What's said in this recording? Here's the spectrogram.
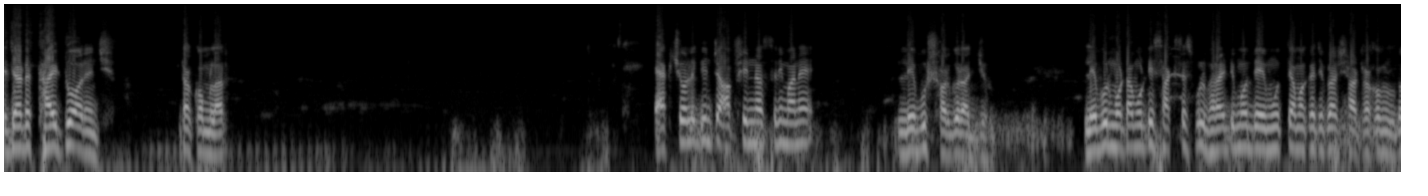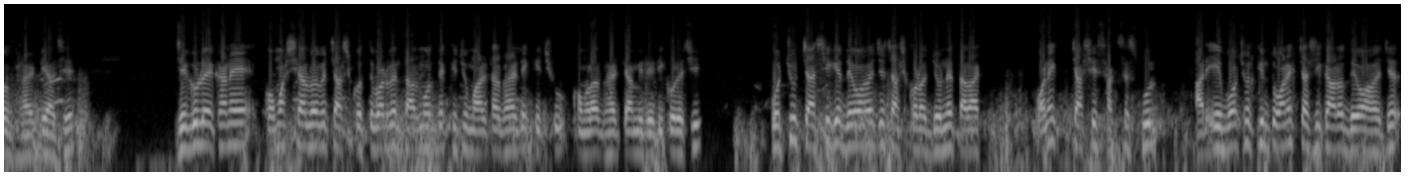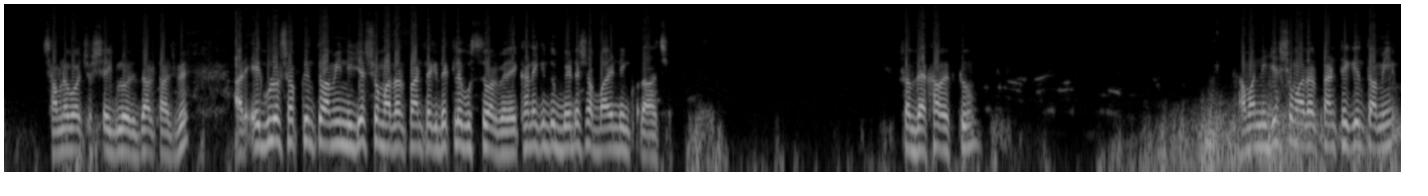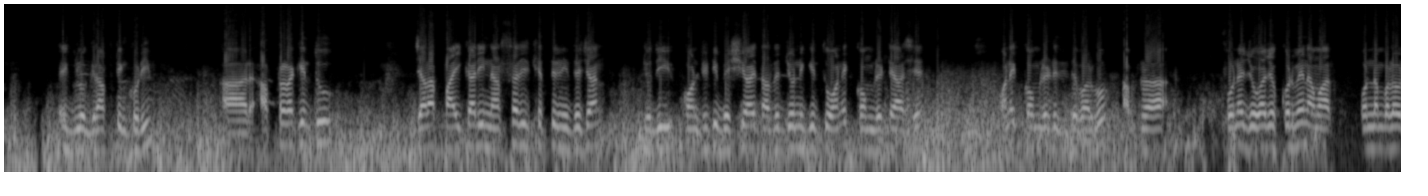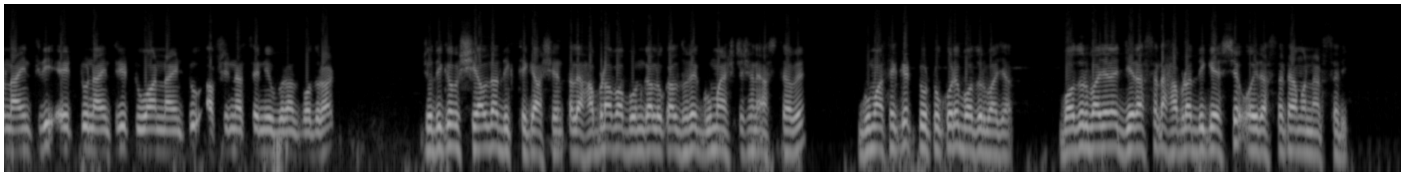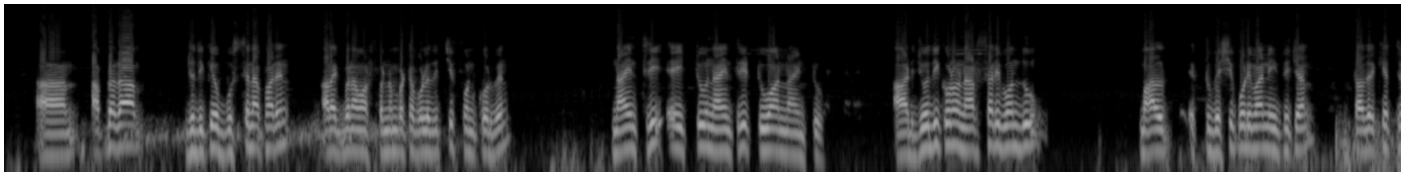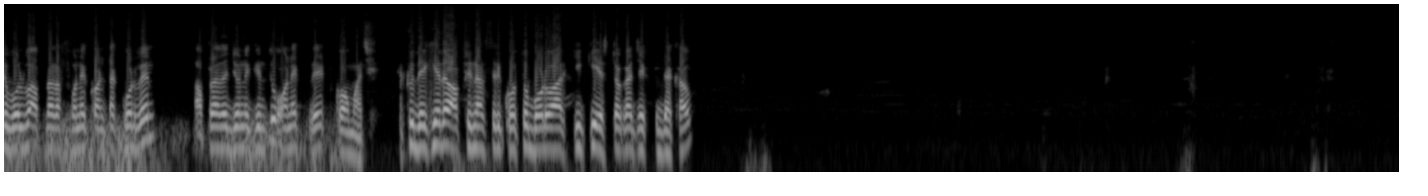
এটা একটা থাই টু অরেঞ্জ এটা কমলার। অ্যাকচুয়ালি কিন্তু আফসিন নার্সারি মানে লেবুর স্বর্গরাজ্য। লেবুর মোটামুটি সাকসেসফুল ভ্যারাইটির মধ্যে এই মুহূর্তে আমার কাছে প্রায় ষাট রকমের মতো ভ্যারাইটি আছে। যেগুলো এখানে কমার্শিয়ালভাবে চাষ করতে পারবেন, তার মধ্যে কিছু মাল্টার ভ্যারাইটি কিছু কমলার ভ্যারাইটি আমি রেডি করেছি। প্রচুর চাষিকে দেওয়া হয়েছে চাষ করার জন্য, তারা অনেক চাষি সাকসেসফুল আর এবছর কিন্তু অনেক চাষিকে আরও দেওয়া হয়েছে। সামনের বছর সেইগুলো রেজাল্ট আসবে। আর এগুলো সব কিন্তু আমি নিজস্ব মাদার প্ল্যান্টটাকে দেখলে বুঝতে পারবেন, এখানে কিন্তু বেডে সব বাইন্ডিং করা আছে। সব দেখাও একটু। আমার নিজস্ব মাদার প্ল্যান্টে কিন্তু আমি এগুলো গ্রাফটিং করি। আর আপনারা কিন্তু যারা পাইকারি নার্সারির ক্ষেত্রে নিতে চান, যদি কোয়ান্টিটি বেশি হয়, তাদের জন্য কিন্তু অনেক কম রেটে আছে। অনেক কম রেটে দিতে পারব। আপনারা ফোনে যোগাযোগ করবেন আমার ফোন নাম্বার হলো nine three eight two nine three two one nine two new branch, Badarhat. যদি কেউ শিয়ালদা দিক থেকে আসেন, তাহলে হাবড়া বা বনগা লোকাল ধরে গুমা স্টেশনে আসতে হবে। গুমা থেকে টোটো করে বদর বাজার বদর বাজারে যে রাস্তাটা হাবড়ার দিকে এসছে, ওই রাস্তাটা আমার নার্সারি। আপনারা যদি কেউ বুঝতে না পারেন, আরেকবার আমার ফোন নাম্বারটা বলে দিচ্ছি, ফোন করবেন। Nine three eight two nine three two one nine two. আর যদি কোনো নার্সারি বন্ধু মাল একটু বেশি পরিমাণে নিতে চান তাদের ক্ষেত্রে বলব আপনারা ফোনে কন্ট্যাক্ট করবেন। আপনাদের জন্য কিন্তু অনেক রেট কম আছে। একটু দেখিয়ে দাও আফরি নার্সারি কত বড় আর কি কি স্টক আছে একটু দেখাও।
